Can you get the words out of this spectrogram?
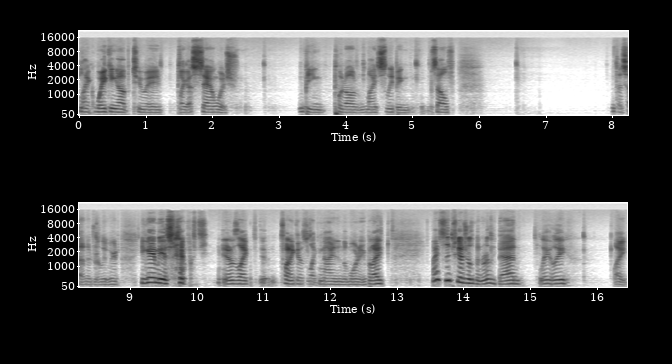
like, waking up to a, like, a sandwich being put on my sleeping self. That sounded really weird. He gave me a sandwich. It was like, funny because it was like 9 in the morning, but I, my sleep schedule's been really bad lately. Like,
